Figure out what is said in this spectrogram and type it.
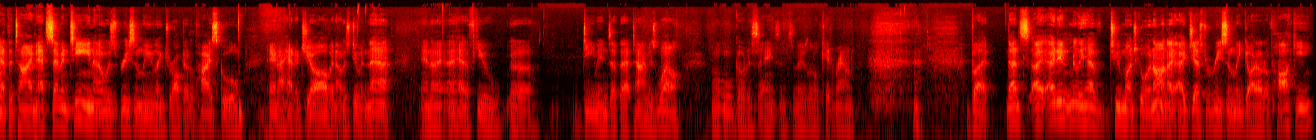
At the time, at 17, I was recently like dropped out of high school, and I had a job and I was doing that, and I, I had a few uh, demons at that time as well. We'll, we'll go to say since there's a little kid around, but that's I, I didn't really have too much going on. I, I just recently got out of hockey,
